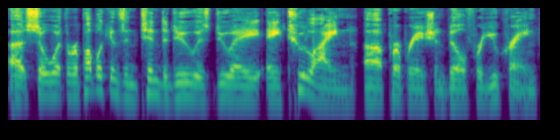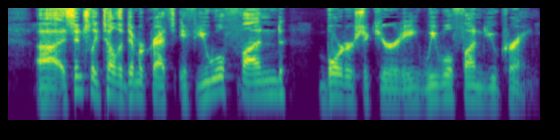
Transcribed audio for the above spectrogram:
Uh, so what the Republicans intend to do is do a, a two line uh, appropriation bill for Ukraine. Uh, essentially tell the Democrats if you will fund border security, we will fund Ukraine.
